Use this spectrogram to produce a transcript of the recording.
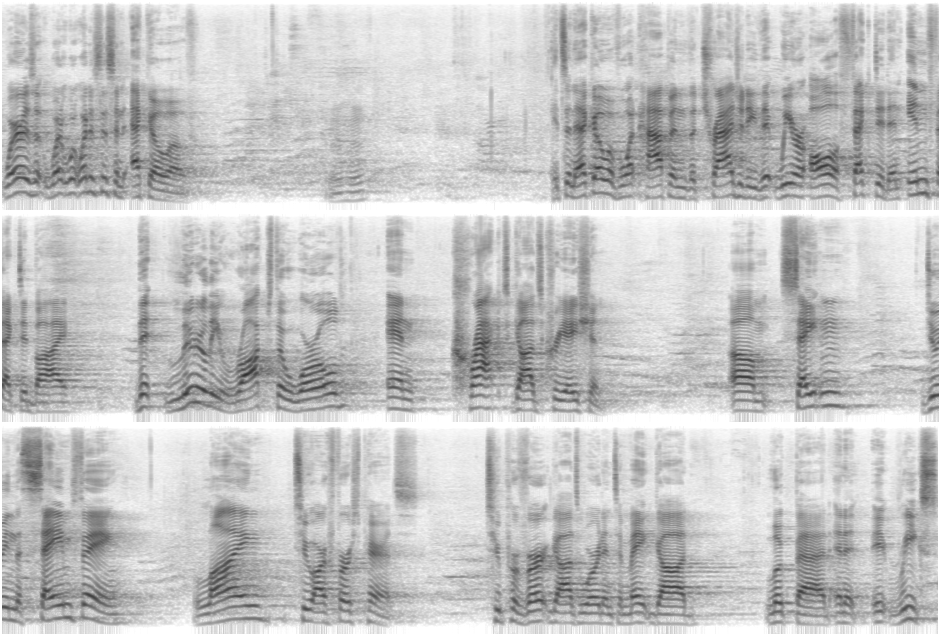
where is it, what, what is this an echo of? Mm-hmm. It's an echo of what happened, the tragedy that we are all affected and infected by, that literally rocked the world and cracked God's creation. Um, Satan doing the same thing, lying to our first parents to pervert God's word and to make God look bad. And it, it wreaks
